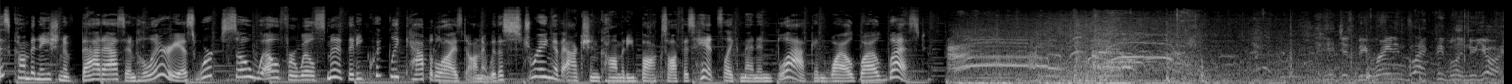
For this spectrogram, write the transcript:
This combination of badass and hilarious worked so well for Will Smith that he quickly capitalized on it with a string of action comedy box office hits like Men in Black and Wild Wild West. It'd just be raining black people in New York.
